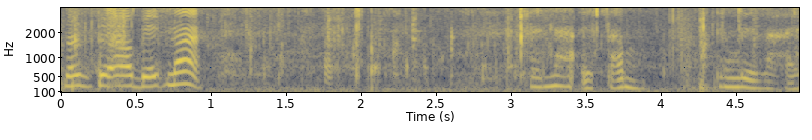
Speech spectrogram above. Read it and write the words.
เราไปเอาเบ็ดมา ใช้หน้าไอ้ตั้มตั้งเลยหลาย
